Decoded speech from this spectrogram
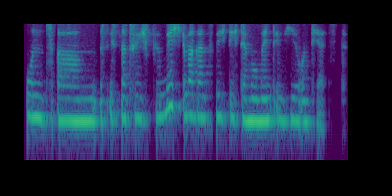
Und ähm, es ist natürlich für mich immer ganz wichtig, der Moment im Hier und Jetzt.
